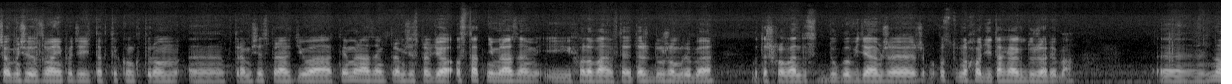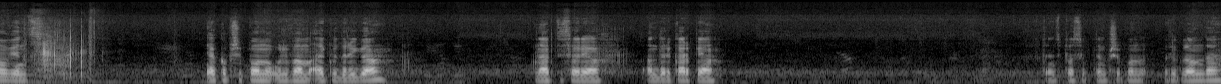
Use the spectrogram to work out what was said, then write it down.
Chciałbym się z Wami podzielić taktyką, którą, e, która mi się sprawdziła tym razem, która mi się sprawdziła ostatnim razem i holowałem wtedy też dużą rybę, bo też holowałem dosyć długo, widziałem, że, że po prostu no, chodzi tak jak duża ryba. E, no więc jako przyponu używam Aikudriga na akcesoriach Undercarpia. W ten sposób ten przypon wygląda.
